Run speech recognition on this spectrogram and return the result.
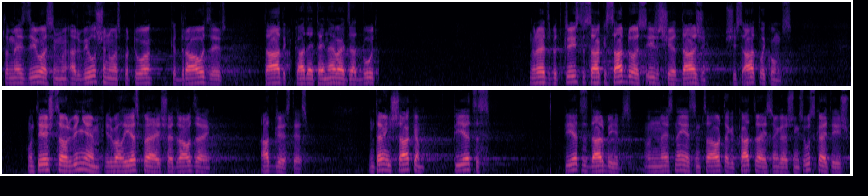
tad mēs dzīvosim ar vilšanos par to, ka draudze ir tāda, kādai tai nevajadzētu būt. Nu, redz, bet Kristus saka, sardos ir šie daži, šis atlikums. Un tieši caur viņiem ir vēl iespēja šai draudzēji atgriezties. Un te viņš saka piecas, piecas darbības, un mēs neiesim cauri tagad katrai, es vienkārši viņas uzskaitīšu.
